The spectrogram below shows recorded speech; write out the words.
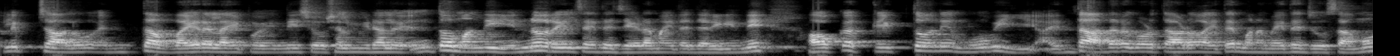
క్లిప్ చాలు ఎంత వైరల్ అయిపోయింది. సోషల్ మీడియాలో ఎంతో మంది ఎన్నో రీల్స్ అయితే చేయడం అయితే జరిగింది. ఆ ఒక్క క్లిప్ తోనే మూవీ ఎంత అదరగొడతాడో అయితే మనం అయితే చూసాము.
